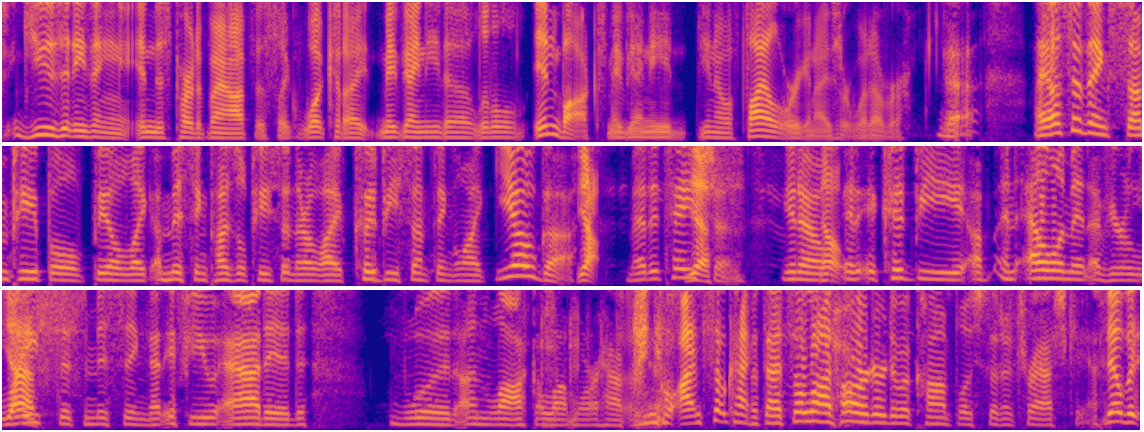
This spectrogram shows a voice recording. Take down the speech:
use anything in this part of my office. Like, what could I? Maybe I need a little inbox. Maybe I need, you know, a file organizer, whatever. Yeah. I also think some people feel like a missing puzzle piece in their life could be something like yoga, yeah, meditation. Yes. You know, no. it, it, could be a, an element of your yes. life that's missing that if you added would unlock a lot more happiness. I know. I'm so kind, but that's a lot harder to accomplish than a trash can. No, but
